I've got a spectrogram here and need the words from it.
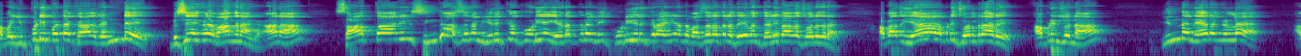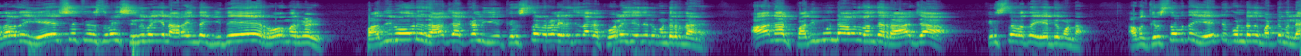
அப்போ இப்படிப்பட்ட கா ரெண்டு விஷயங்களை வாங்கினாங்க. ஆனால் சாத்தானின் சிங்காசனம் இருக்கக்கூடிய இடத்துல நீ குடியிருக்கிறாய் அந்த வசனத்தில் தேவன் தெளிவாக சொல்லுகிறார். அப்போ அது ஏன் அப்படி சொல்கிறாரு அப்படின்னு சொன்னால் இந்த நேரங்களில் அதாவது இயேசு கிறிஸ்துவை சிலுவையில் அறைந்த இதே ரோமர்கள் பதினோரு ராஜாக்கள் கிறிஸ்தவர்கள் இணைஞ்சதாக கொலை செய்துட்டு கொண்டிருந்தாங்க. ஆனால் பதிமூன்றாவது வந்த ராஜா கிறிஸ்தவத்தை ஏற்றுக்கொண்டான். அவன் கிறிஸ்தவத்தை ஏற்றுக்கொண்டது மட்டுமில்ல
